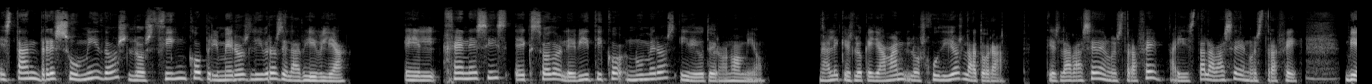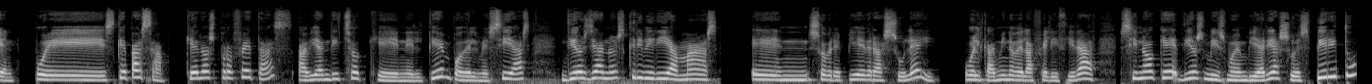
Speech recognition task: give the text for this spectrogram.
están resumidos los cinco primeros libros de la Biblia. El Génesis, Éxodo, Levítico, Números y Deuteronomio. ¿Vale? Que es lo que llaman los judíos la Torah, que es la base de nuestra fe. Ahí está la base de nuestra fe. Bien, pues ¿qué pasa? Que los profetas habían dicho que en el tiempo del Mesías Dios ya no escribiría más en, sobre piedras su ley o el camino de la felicidad, sino que Dios mismo enviaría su espíritu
